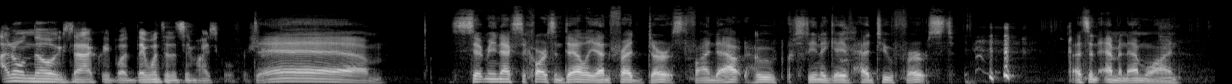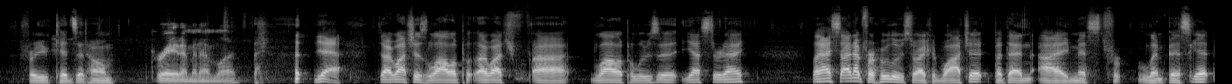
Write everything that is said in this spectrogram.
I don't know exactly, but they went to the same high school for sure. Damn. Sit me next to Carson Daly and Fred Durst. Find out who Christina gave head to first. That's an Eminem line for you kids at home. Great Eminem line. Yeah, So I watched his Lollap- I watched uh, Lollapalooza yesterday. Like I signed up for Hulu so I could watch it, but then I missed for Limp Bizkit.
